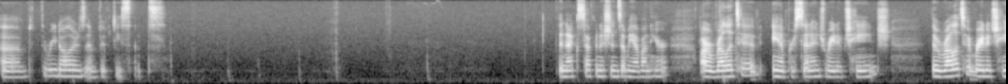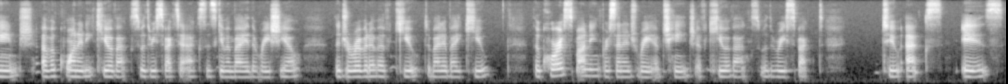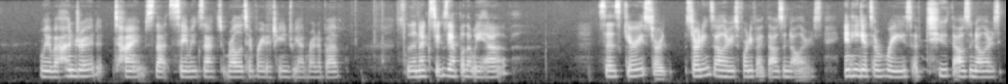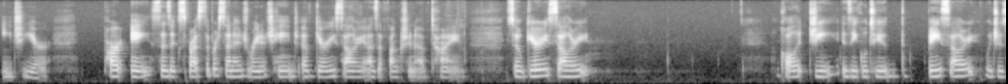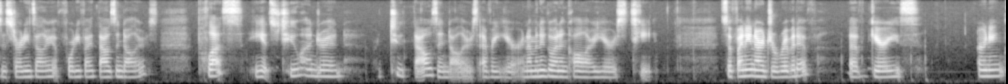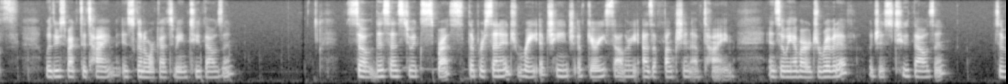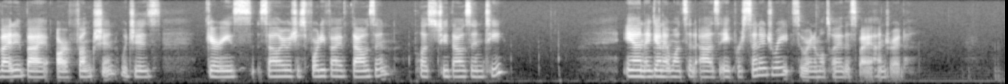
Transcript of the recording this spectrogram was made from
of $3.50. The next definitions that we have on here are relative and percentage rate of change. The relative rate of change of a quantity q of x with respect to x is given by the ratio, the derivative of q divided by q. The corresponding percentage rate of change of q of x with respect to x is, we have 100 times that same exact relative rate of change we had right above. So the next example that we have says Gary's start, starting salary is $45,000 and he gets a raise of $2,000 each year. Part A says express the percentage rate of change of Gary's salary as a function of time. So Gary's salary, I'll call it G, is equal to the base salary, which is a starting salary of $45,000, plus he gets 200 or $2,000 every year. And I'm going to go ahead and call our years T. So finding our derivative of Gary's earnings with respect to time is going to work out to being 2,000. So this has to express the percentage rate of change of Gary's salary as a function of time. And so we have our derivative, which is 2,000, divided by our function, which is Gary's salary, which is 45,000 plus 2,000 T. And again, it wants it as a percentage rate, so we're going to multiply this by 100.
